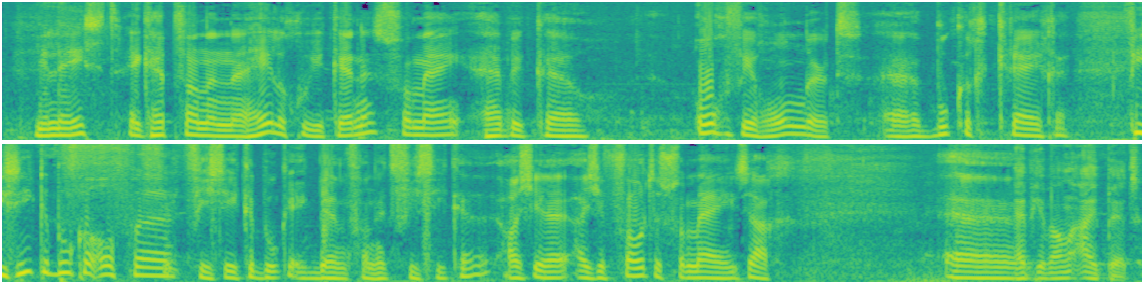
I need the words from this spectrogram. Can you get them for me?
Je leest? Ik heb van een eh, hele goede kennis van mij... heb ik eh, ongeveer 100 eh, boeken gekregen. Fysieke boeken of... eh, Fysieke boeken. Ik ben van het fysieke. Als je, als je foto's van mij zag... eh, Heb je wel een iPad?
